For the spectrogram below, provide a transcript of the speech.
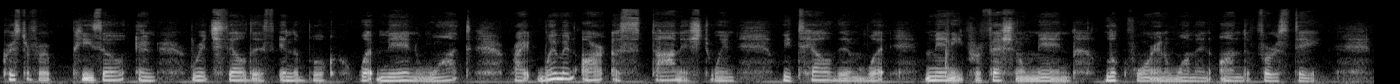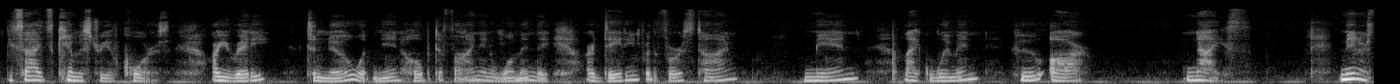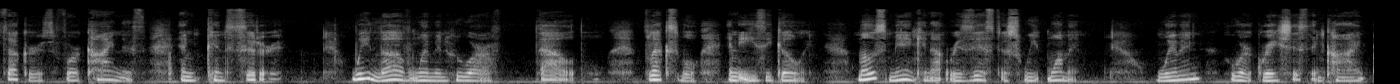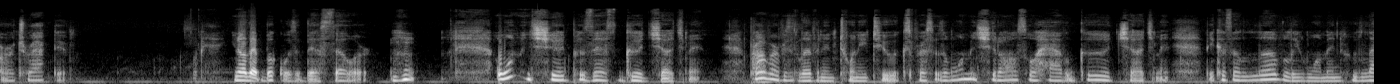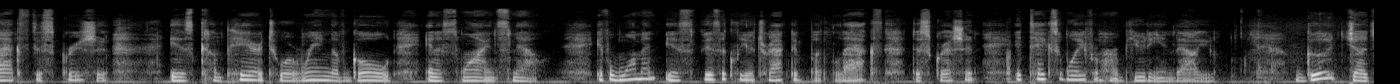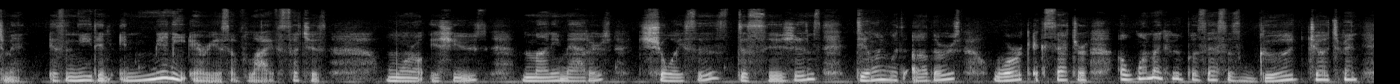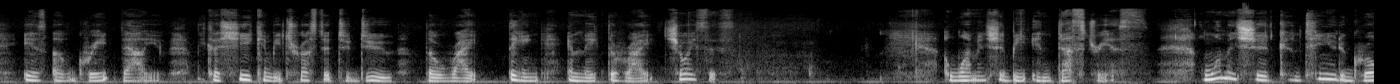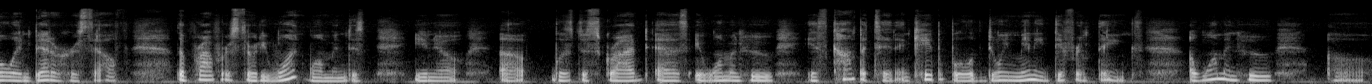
Christopher Pizzo, and Rich Seldes in the book What Men Want write Women are astonished when we tell them what many professional men look for in a woman on the first date. Besides chemistry, of course. Are you ready to know what men hope to find in a woman they are dating for the first time? Men like women who are nice. Men are suckers for kindness and considerate. We love women who are fallible, flexible, and easygoing. Most men cannot resist a sweet woman. Women who are gracious and kind are attractive. You know, that book was a bestseller. A woman should possess good judgment. Proverbs 11 and 22 expresses a woman should also have good judgment because a lovely woman who lacks discretion is compared to a ring of gold in a swine's snout. If a woman is physically attractive but lacks discretion, it takes away from her beauty and value. Good judgment is needed in many areas of life, such as moral issues, money matters, choices, decisions, dealing with others, work, etc. A woman who possesses good judgment is of great value because she can be trusted to do the right thing and make the right choices. A woman should be industrious. A woman should continue to grow and better herself. The Proverbs 31 woman, just, you know, uh, was described as a woman who is competent and capable of doing many different things. A woman who uh,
